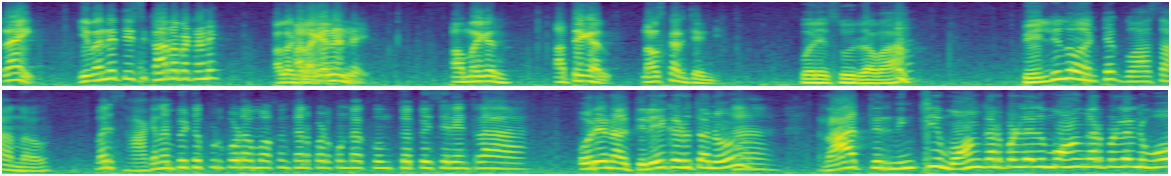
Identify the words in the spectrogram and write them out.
రాయ్ ఇవన్నీ తీసి కార్లో పెట్టండి. అలాగేనండి. అమ్మాయి గారు అత్తయ్య గారు నమస్కారం చేయండి. ఒరే సూర్యరావా పెళ్ళిలో అంటే గోస అన్నావు. మరి సాగనం పెట్టేప్పుడు కూడా ముఖం కనపడకుండా కుంకప్పేసారేంట్రా ఒరే నాకు తెలియక అడుగుతాను ఆ. రాత్రి నుంచి మొహం కనపడలేదు మొహం కనపడలేదు. ఓ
